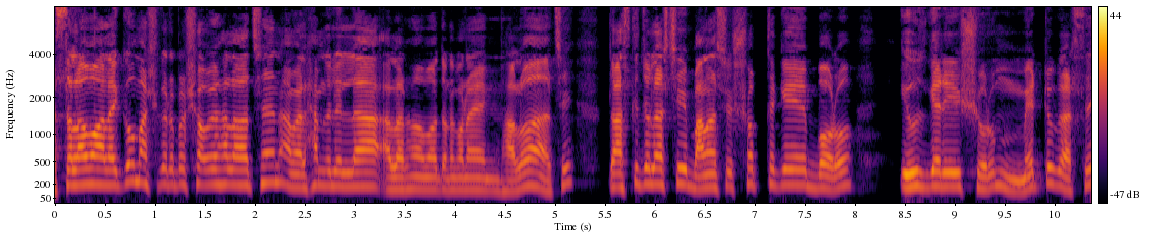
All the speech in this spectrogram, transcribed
আসসালামু আলাইকুম, আশা করি আপনারা সবাই ভালো আছেন। আমি আলহামদুলিল্লাহ, আল্লাহর রহমত অনেক অনেক ভালো আছি। তো আজকে চলে আসছি বাংলাদেশের সব থেকে বড় ইউজ গাড়ির শোরুম মেট্রো কার্সে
